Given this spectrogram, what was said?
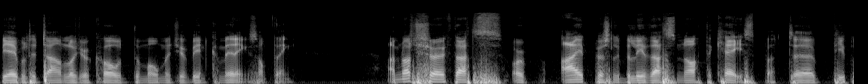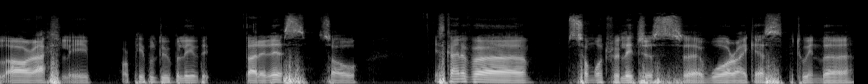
be able to download your code the moment you've been committing something. I'm not sure if that's or I personally believe that's not the case, but uh, people are actually or people do believe that, that it is. So it's kind of a somewhat religious uh, war, I guess, between the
